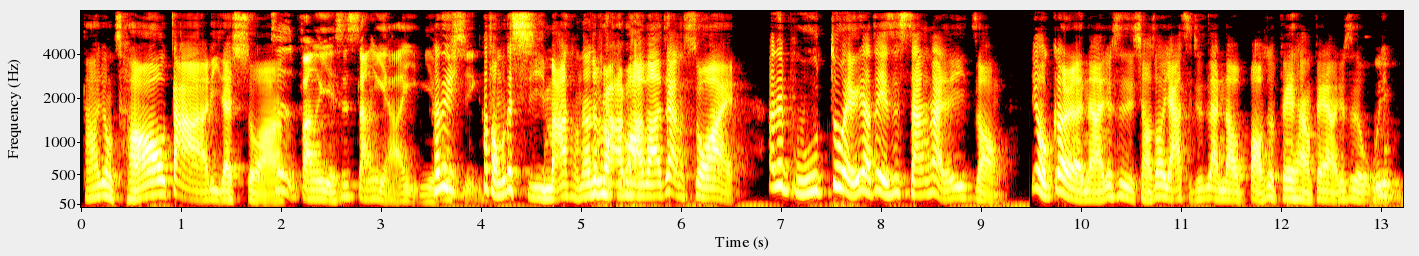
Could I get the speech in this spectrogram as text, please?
他用超大力在刷，这反而也是伤牙龈，也不行。他仿佛在洗马桶，那就啪啪啪这样刷，哎，啊，这不对，我跟你讲，这也是伤害的一种。因为我个人呢、啊，就是小时候牙齿就是烂到爆，所以非常非常就是我已经。嗯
